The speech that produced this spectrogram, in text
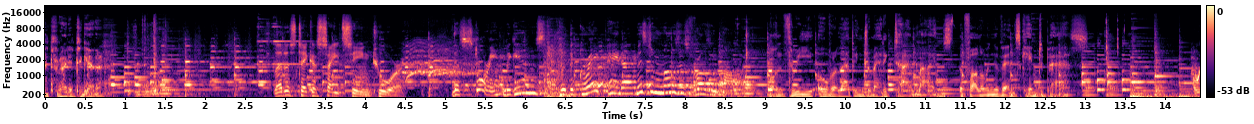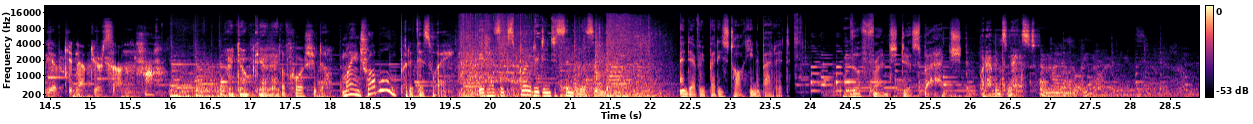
Let's write it together. Let us take a sightseeing tour. The story begins with the great painter, Mr. Moses Rosenthaler. On three overlapping dramatic timelines, the following events came to pass. We have kidnapped your son. I don't get it. Of course you don't. Am I in trouble? Put it this way it has exploded into symbolism, and everybody's talking about it. The French Dispatch. What happens next?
